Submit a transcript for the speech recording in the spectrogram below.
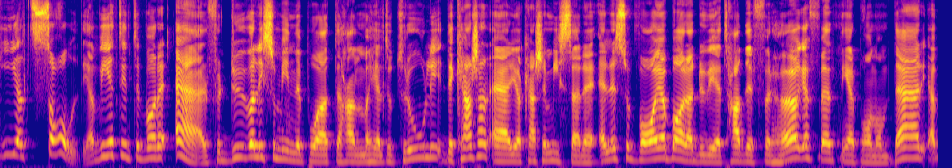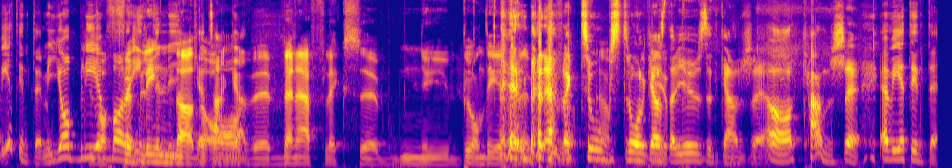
helt såld, jag vet inte vad det är, för du var liksom inne på att han var helt otrolig, det kanske han är, jag kanske missade, eller så var jag bara, du vet, hade för höga förväntningar på honom där, jag vet inte, men jag Du blev var bara inte förblindad lika taggad. av eh, Ben Afflecks eh, nyblonderade... Ben Affleck tog Ja. strålkastarljuset kanske, ja kanske, jag vet inte.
